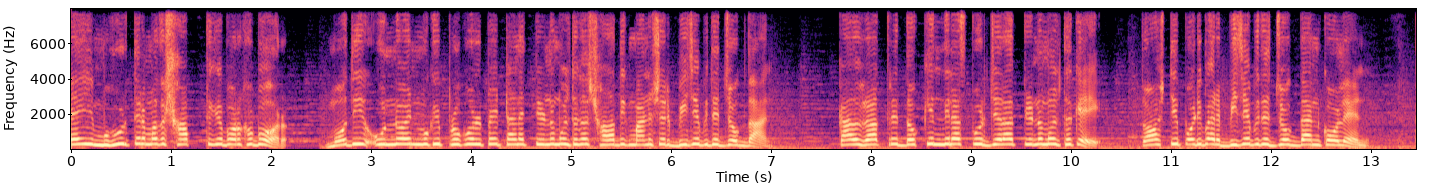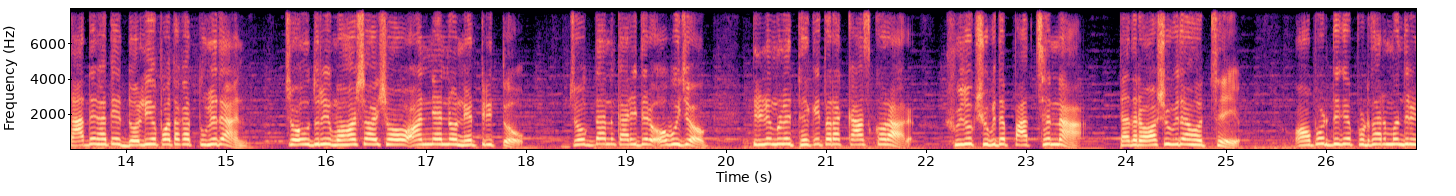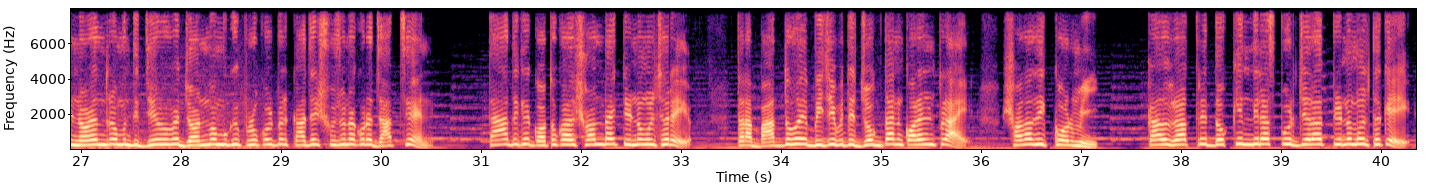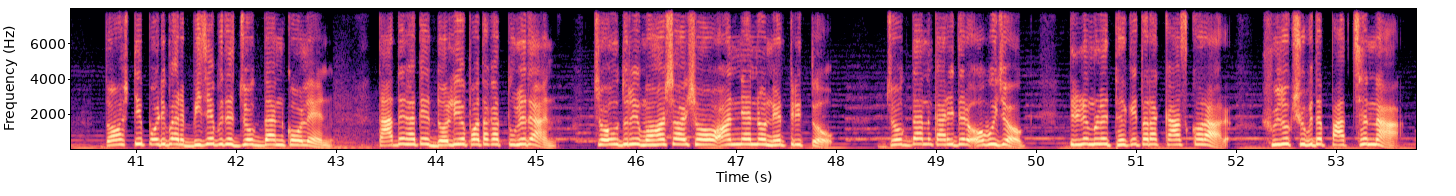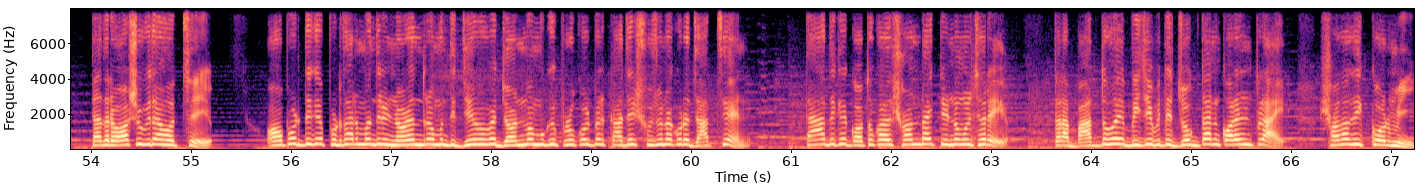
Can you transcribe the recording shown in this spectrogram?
এই মুহূর্তের মতো সব থেকে বড় খবর, মোদি উন্নয়নমুখী প্রকল্পের টানে তৃণমূল থেকে শতাধিক মানুষের বিজেপিতে যোগদান। কাল রাত্রে দক্ষিণ দিনাজপুর জেলার তৃণমূল থেকে দশটি পরিবার বিজেপিতে যোগদান করলেন। তাদের হাতে দলীয় পতাকা তুলে দেন চৌধুরী মহাশয় সহ অন্যান্য নেতৃত্ব। যোগদানকারীদের অভিযোগ তৃণমূলের থেকে তারা কাজ করার সুযোগ সুবিধা পাচ্ছেন না। তাদের অসুবিধা হচ্ছে অপরদিকে প্রধানমন্ত্রী নরেন্দ্র মোদী যেভাবে জন্মমুখী প্রকল্পের কাজের সূচনা করে যাচ্ছেন, তা দেখে গতকাল সন্ধ্যায় তৃণমূল ছেড়ে তারা বাধ্য হয়ে বিজেপিতে যোগদান করেন প্রায় শতাধিক কর্মী। কাল রাত্রে দক্ষিণ দিনাজপুর জেলার তৃণমূল থেকে দশটি পরিবার বিজেপিতে যোগদান করলেন। তাদের হাতে দলীয় পতাকা তুলে দেন চৌধুরী মহাশয় সহ অন্যান্য নেতৃত্ব। যোগদানকারীদের অভিযোগ তৃণমূলের থেকে তারা কাজ করার সুযোগ সুবিধা পাচ্ছেন না। তাদের অসুবিধা হচ্ছে অপরদিকে প্রধানমন্ত্রী নরেন্দ্র মোদী যেভাবে জন্মমুখী প্রকল্পের কাজের সূচনা করে যাচ্ছেন, তা দেখে গতকাল সন্ধ্যায় তৃণমূল ছেড়ে তারা বাধ্য হয়ে বিজেপিতে যোগদান করেন প্রায় শতাধিক কর্মী।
